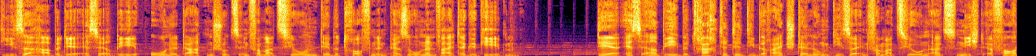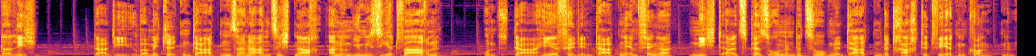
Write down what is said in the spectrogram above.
Diese habe der SRB ohne Datenschutzinformation der betroffenen Personen weitergegeben. Der SRB betrachtete die Bereitstellung dieser Information als nicht erforderlich, da die übermittelten Daten seiner Ansicht nach anonymisiert waren und daher für den Datenempfänger nicht als personenbezogene Daten betrachtet werden konnten.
